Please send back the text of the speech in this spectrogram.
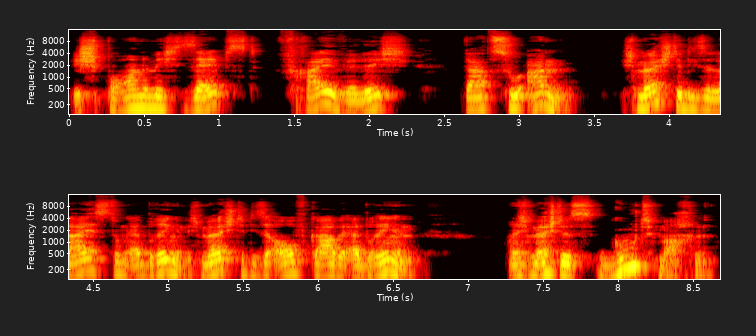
Ich sporne mich selbst freiwillig dazu an. Ich möchte diese Leistung erbringen. Ich möchte diese Aufgabe erbringen. Und ich möchte es gut machen.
